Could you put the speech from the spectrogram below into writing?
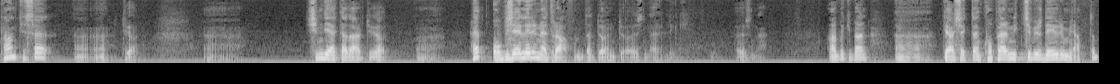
Kant ise e, e, diyor, e, şimdiye kadar diyor, e, hep objelerin etrafında döndü öznelik, özne. Halbuki ben e, gerçekten Kopernikçi bir devrim yaptım.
